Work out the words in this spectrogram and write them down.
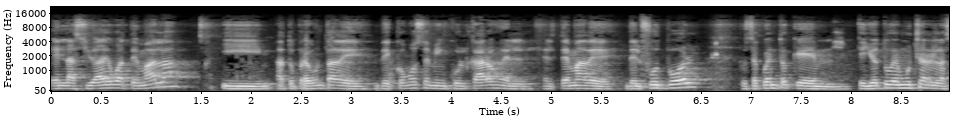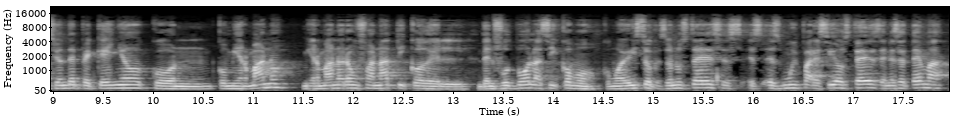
en la ciudad de Guatemala. Y a tu pregunta de, de cómo se me inculcaron el, el tema de, del fútbol, pues te cuento que, que, yo tuve mucha relación de pequeño con, con mi hermano. Mi hermano era un fanático del, del fútbol, así como, como he visto que son ustedes, es, es, muy parecido a ustedes en ese tema,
